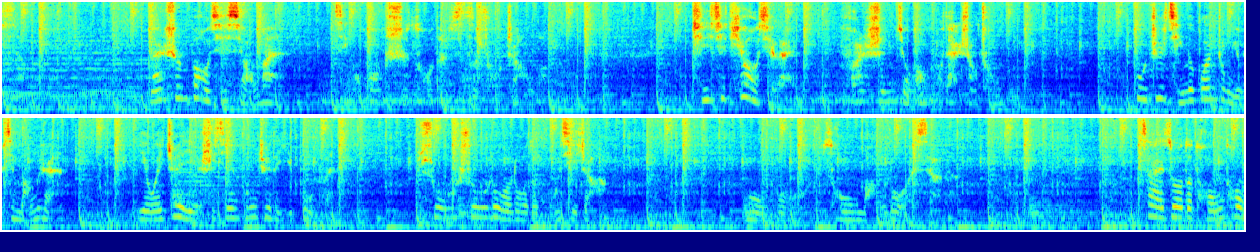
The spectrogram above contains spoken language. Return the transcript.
下，男生抱起小曼，惊慌失措地四处。琪琪跳起来，翻身就往舞台上冲。不知情的观众有些茫然，以为这也是先锋剧的一部分，疏疏落落的鼓起掌，幕布匆忙落下了。在座的彤彤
